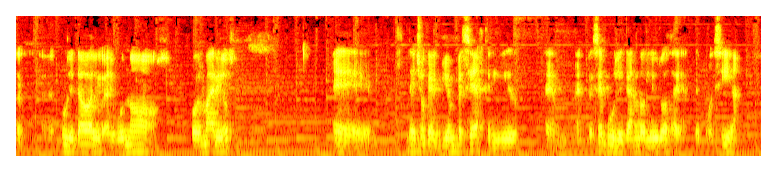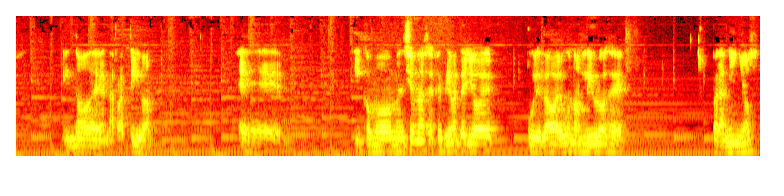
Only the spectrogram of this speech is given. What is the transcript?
he publicado algunos poemarios. Eh, de hecho, que yo empecé a escribir, em, empecé publicando libros de, poesía y no de narrativa. Eh, y como mencionas, efectivamente yo he publicado algunos libros de, para niños,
